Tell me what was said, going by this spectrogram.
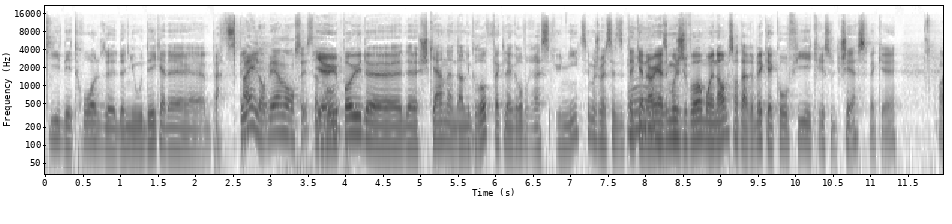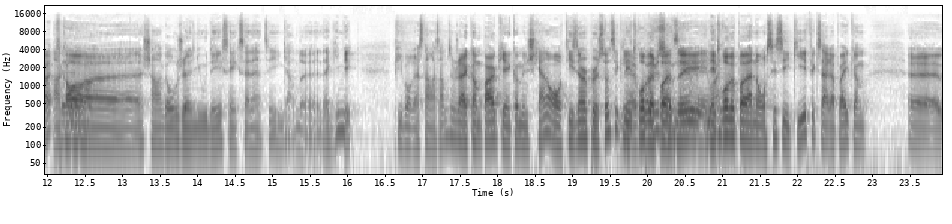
qui des trois de, de New Day qui allait euh, participer. Ouais, ils l'ont bien annoncé. Il n'y a eu pas eu de, de chicane dans le groupe, fait que le groupe reste uni. Moi, je me suis dit, peut-être qu'il y en a Mm. un qui a dit, moi, j'y vais, moi, non. Puis ils sont arrivés que Kofi écrit sur le chest. Fait que, Ouais, encore, euh, champ gauche New Day, c'est excellent. tu sais, Ils gardent la gimmick. Puis ils vont rester ensemble. J'avais comme peur qu'il y ait comme une chicane. On teasait un peu ça. C'est que les trois veulent pas dire. Les trois veulent pas annoncer c'est qui. Fait que ça aurait pu être comme. euh,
